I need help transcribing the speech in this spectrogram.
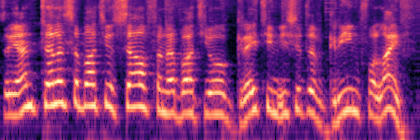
So, Jan, tell us about yourself and about your great initiative, Green for Life.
